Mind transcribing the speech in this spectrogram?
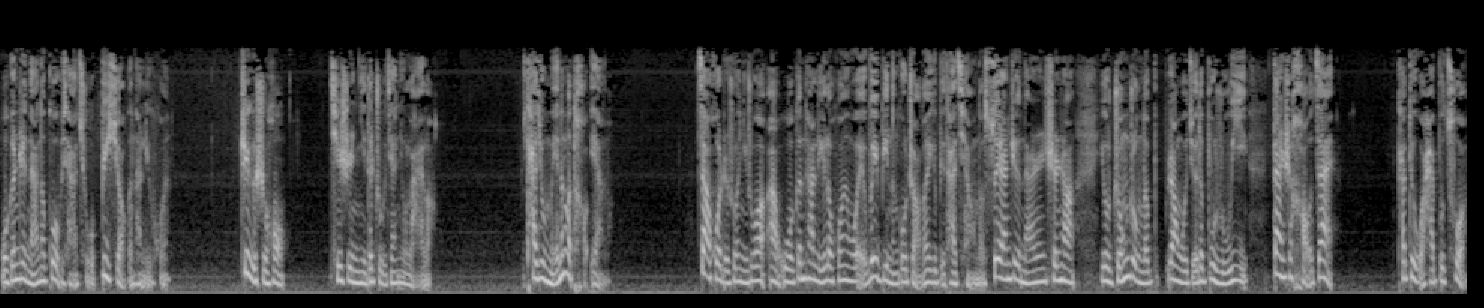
我跟这男的过不下去，我必须要跟他离婚。这个时候，其实你的主见就来了，他就没那么讨厌了。再或者说，你说啊，我跟他离了婚，我也未必能够找到一个比他强的。虽然这个男人身上有种种的让我觉得不如意，但是好在，他对我还不错，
